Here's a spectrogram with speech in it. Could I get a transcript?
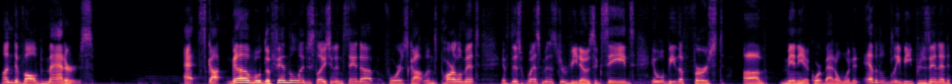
on devolved matters. At ScotGov will defend the legislation and stand up for Scotland's Parliament. If this Westminster veto succeeds, it will be the first of many. A court battle would inevitably be presented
